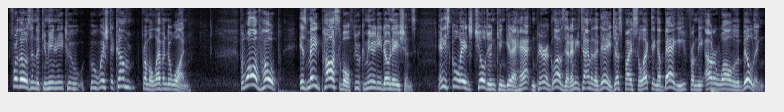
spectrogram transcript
for those in the community to, who wish to come from 11 to 1. The Wall of Hope is made possible through community donations. Any school aged children can get a hat and pair of gloves at any time of the day just by selecting a baggie from the outer wall of the building.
